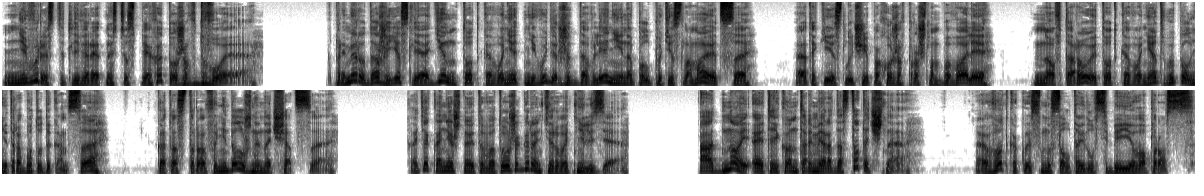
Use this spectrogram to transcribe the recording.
не вырастет ли вероятность успеха тоже вдвое? К примеру, даже если один, тот, кого нет, не выдержит давления и на полпути сломается, а такие случаи, похоже, в прошлом бывали, но второй, тот, кого нет, выполнит работу до конца, катастрофы не должны начаться. Хотя, конечно, этого тоже гарантировать нельзя. Одной этой контрмеры достаточно? Вот какой смысл таил в себе её вопрос.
